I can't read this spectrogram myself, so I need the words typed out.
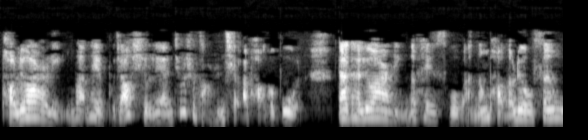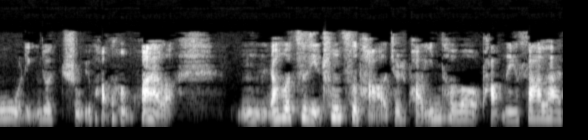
跑六二零吧，那也不叫训练，就是早上起来跑个步，大概六二零的配速吧，能跑到六分五五零就属于跑得很快了。嗯，然后自己冲刺跑就是跑 interval，跑那个 far light，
